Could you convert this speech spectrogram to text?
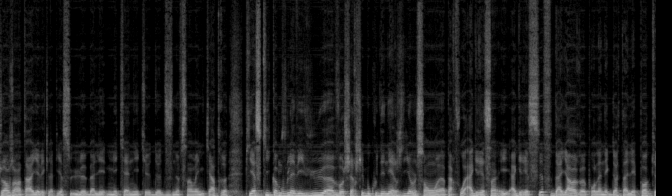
Georges Antaille avec la pièce Le ballet mécanique de 1924. Pièce qui, comme vous l'avez vu, euh, va chercher beaucoup d'énergie, un son euh, parfois agressant et agressif. D'ailleurs, pour l'anecdote, à l'époque,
